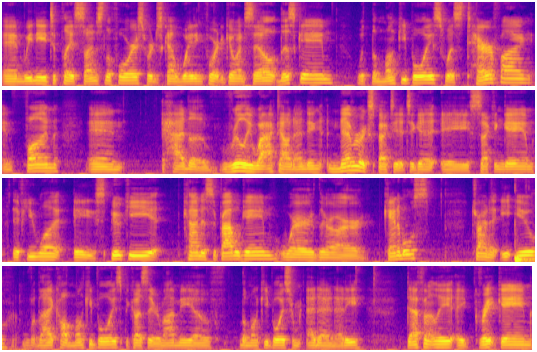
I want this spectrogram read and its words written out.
and we need to play Sons of the Forest. We're just kind of waiting for it to go on sale. This game with the Monkey Boys was terrifying and fun and had a really whacked out ending. Never expected it to get a second game. If you want a spooky kind of survival game where there are cannibals trying to eat you, that I call Monkey Boys because they remind me of the Monkey Boys from Ed, and Eddie. Definitely a great game.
